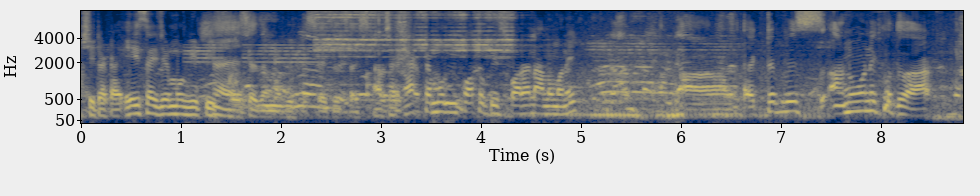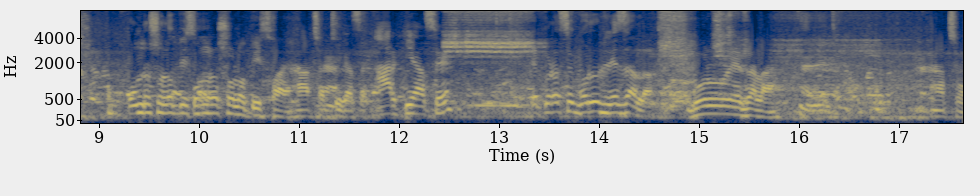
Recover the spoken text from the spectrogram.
আশি টাকা। এই সাইজের মুরগি পিস হ্যাঁ এই সাইজের মুরগির সাইজের সাইজ আচ্ছা একটা মুরগি কত পিস করেন আনুমানিক? একটা পিস আনুমানিক কত? পনেরো ষোলো পিস পনেরো ষোলো পিস হয়। আচ্ছা ঠিক আছে। আর কি আছে? এরপর আছে গরুর রেজালা। গরুর রেজালা। হ্যাঁ আচ্ছা।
